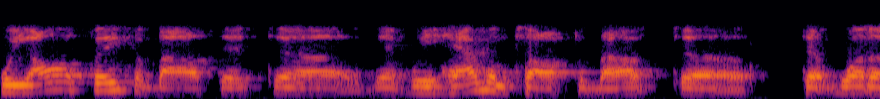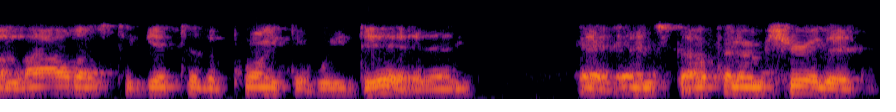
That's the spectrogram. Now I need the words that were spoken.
we all think about that uh, that we haven't talked about. Uh, that what allowed us to get to the point that we did, and and, and stuff. And I'm sure that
